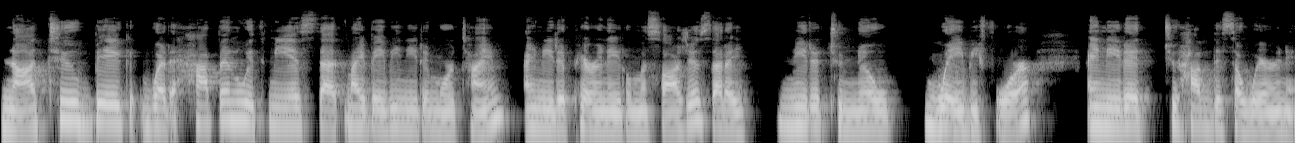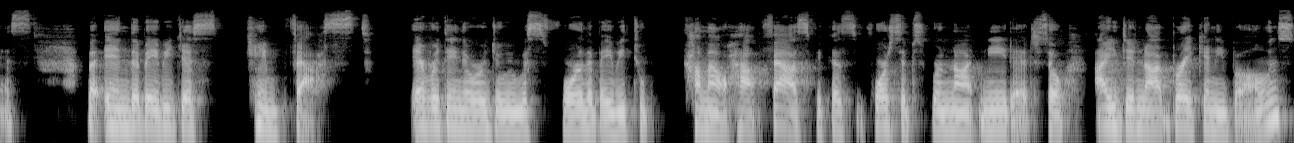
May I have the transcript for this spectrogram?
Not too big. What happened with me is that my baby needed more time. I needed perinatal massages that I needed to know way before. I needed to have this awareness. But and the baby just came fast. Everything they were doing was for the baby to come out ha- fast because forceps were not needed. So I did not break any bones.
